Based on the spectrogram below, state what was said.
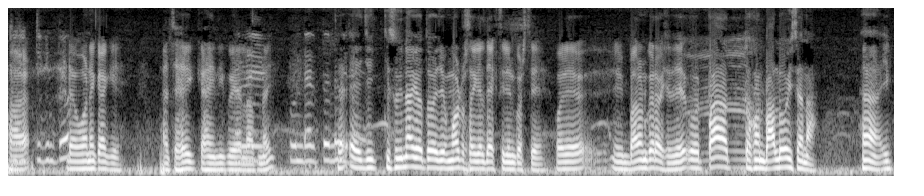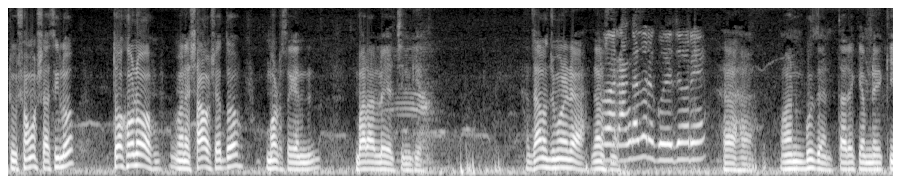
হ্যাঁ কিন্তু এটা অনেক আগে। আচ্ছা এই কাহিনী কইয়া লাভ নাই। এই যে কিছুদিন আগে তো যে মোটর সাইকেল অ্যাক্সিডেন্ট করছে ওরে বারণ করা হয়েছে যে ওর পা তখন ভালো হয়েছে না। হ্যাঁ একটু সমস্যা ছিল তখনও মানে সাহস এত মোটর সাইকেল ভাড়া লই যাচ্ছেন কি জানো জুমনিরা জানো হ্যাঁ হ্যাঁ এখন বুঝেন তারে কেমনে কি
